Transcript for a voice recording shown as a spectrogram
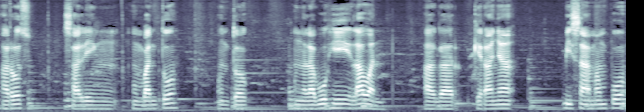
harus saling membantu untuk mengelabuhi lawan agar kiranya bisa mampu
